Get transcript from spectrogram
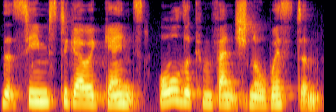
that seems to go against all the conventional wisdom,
